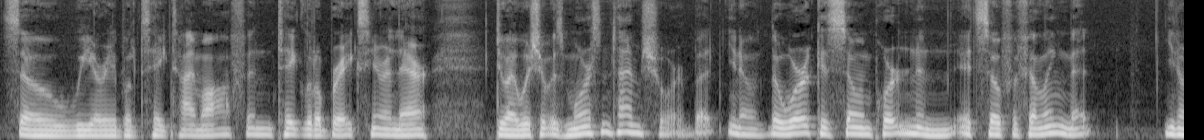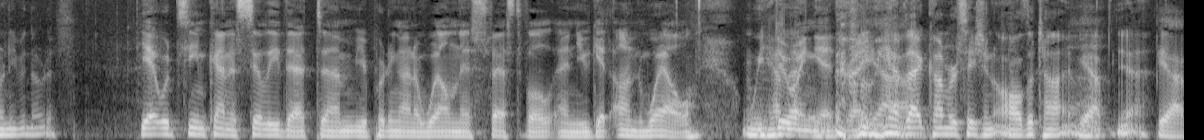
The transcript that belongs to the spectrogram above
So we are able to take time off and take little breaks here and there. Do I wish it was more sometimes? Sure. But, you know, the work is so important and it's so fulfilling that you don't even notice. Yeah, it would seem kind of silly that um, you're putting on a wellness festival and you get unwell have doing that, it, right? We have that conversation all the time. Yeah, Yeah. yeah,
